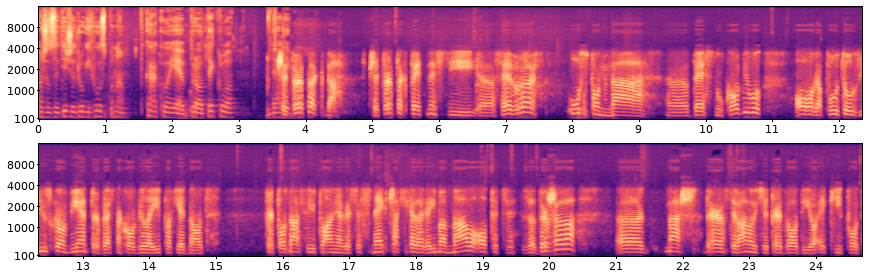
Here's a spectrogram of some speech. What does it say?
A što se tiče drugih uspona, kako je proteklo? Da li... Četvrtak, da. Četvrtak 15. Uh, februar, uspon na uh, Besnu Kobilu, ovoga puta u zimskom ambijentu, Besna Kobila je ipak jedna od prepoznatljivih planina gde se sneg, čak i kada ga ima malo, opet zadržava. Uh, naš Dragan Stevanović je predvodio ekipu od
